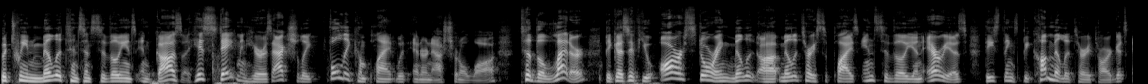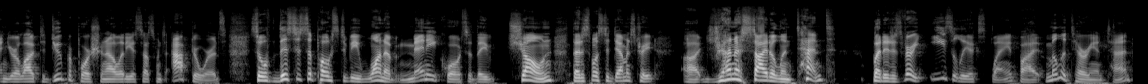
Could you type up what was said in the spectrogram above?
between militants and civilians in Gaza. His statement here is actually fully compliant with international law to the letter, because if you are storing mili- uh, military supplies in civilian areas, these things become military targets and you're allowed to do proportionality assessments afterwards. So if this is supposed to be one of many quotes that they've shown that is supposed to demonstrate uh, genocidal intent, but it is very easily explained by military intent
